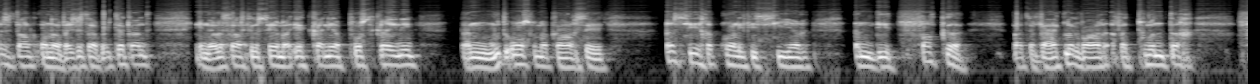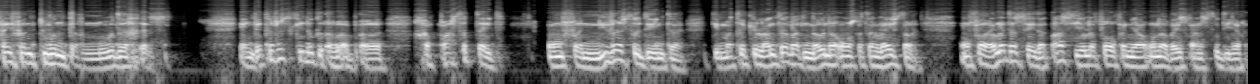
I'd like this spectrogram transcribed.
is dalk onderwysers daar buitekant en hulle sê as jy sê maar ek kan nie 'n pos kry nie, dan moet ons vir mekaar sê is jy gekwalifiseer in die vakke wat werklik waar vir 2025 nodig is. En dit is miskien ook 'n uh, uh, uh, gepaste tyd om vir nuwe studente, die matrikulante wat nou na ons wat luister, om vir hulle te sê dat as jy volgende jaar onderwys gaan studeer,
